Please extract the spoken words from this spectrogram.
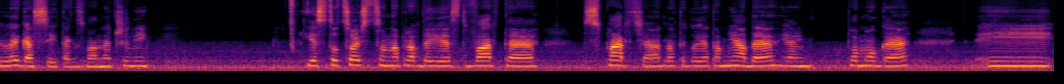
legacy tak zwane, czyli jest to coś, co naprawdę jest warte wsparcia, dlatego ja tam jadę, ja im pomogę i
